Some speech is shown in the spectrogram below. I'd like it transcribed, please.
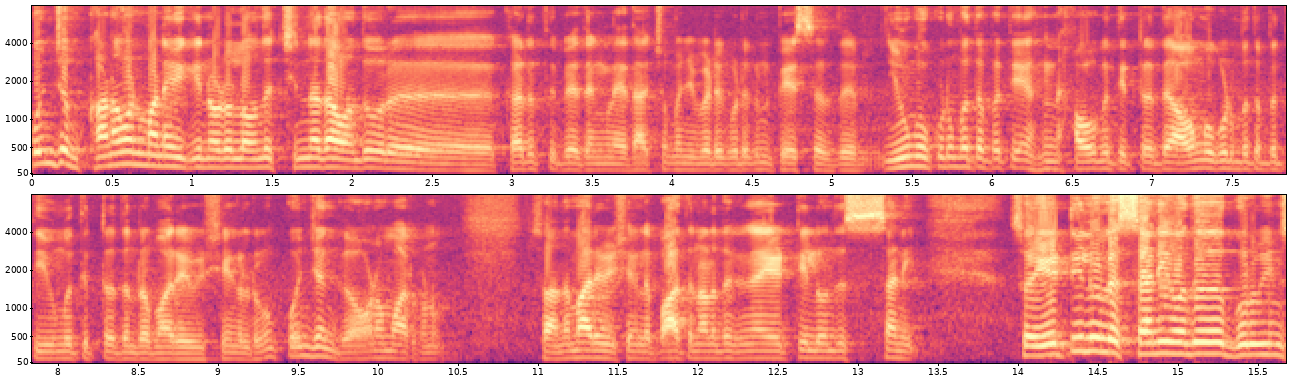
கொஞ்சம் கணவன் மனைவிக்கு நடுவில் வந்து சின்னதாக வந்து ஒரு கருத்து பேதங்களை ஏதாச்சும் கொஞ்சம் வெடுக்கு கொடுக்குன்னு பேசுறது இவங்க குடும்பத்தை பற்றி அவங்க திட்டுறது அவங்க குடும்பத்தை பற்றி இவங்க திட்டுறதுன்ற மாதிரி விஷயங்கள் இருக்கும். கொஞ்சம் கவனமாக இருக்கணும். ஸோ அந்த மாதிரி விஷயங்களை பார்த்து நடந்துக்குங்க. எட்டில் வந்து சனி. ஸோ எட்டில் உள்ள சனி வந்து குருவின்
